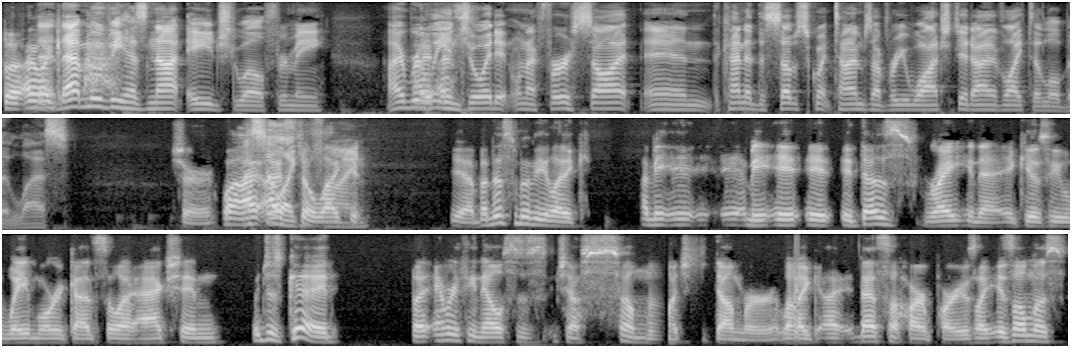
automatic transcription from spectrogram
but I like that movie has not aged well for me. I really I- enjoyed it when I first saw it, and kind of the subsequent times I've rewatched it, I've liked it a little bit less. Sure. Well, I I, still I like still it like it. Yeah, but this movie, like, I mean, it, it- I mean, it, it it does right in that it gives you way more Godzilla action, which is good. But everything else is just so much dumber. Like, I, that's the hard part. It's like, it's almost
